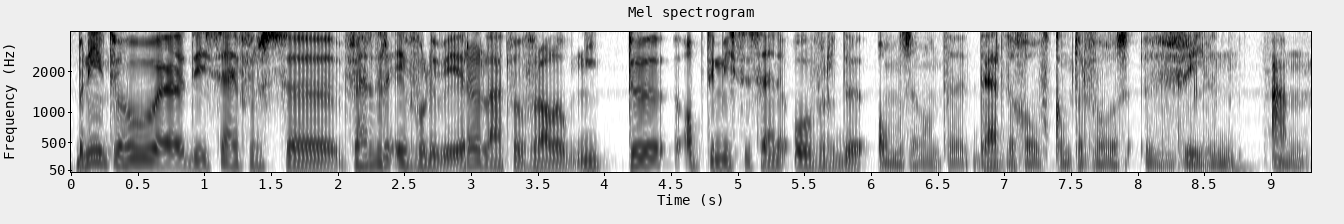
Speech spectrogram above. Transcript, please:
Benieuwd hoe uh, die cijfers uh, verder evolueren. Laten we vooral ook niet te optimistisch zijn over de onze, want de derde golf komt er volgens velen aan.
